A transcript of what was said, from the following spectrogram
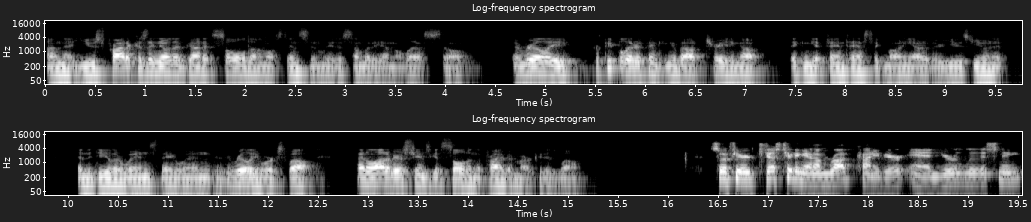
on that used product because they know they've got it sold almost instantly to somebody on the list. So it really, for people that are thinking about trading up, they can get fantastic money out of their used unit and the dealer wins, they win. It really works well. And a lot of Airstreams get sold in the private market as well. So if you're just tuning in, I'm Rob Coneybeer, and you're listening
